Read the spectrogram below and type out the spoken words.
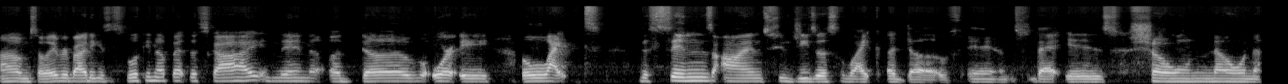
um, so everybody's looking up at the sky, and then a dove or a light descends onto Jesus like a dove, and that is shown, known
